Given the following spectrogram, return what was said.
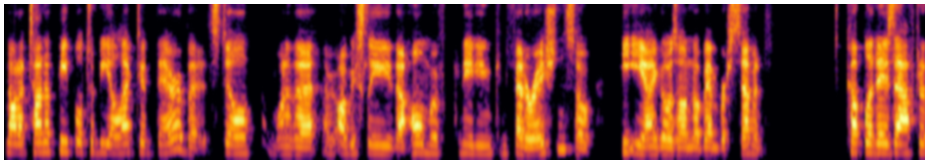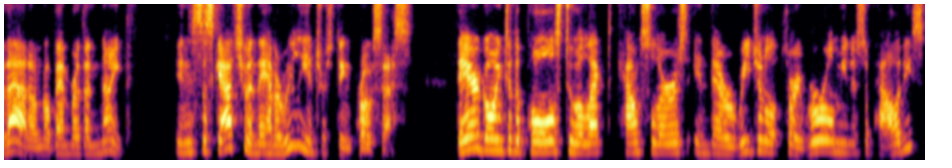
Not a ton of people to be elected there, but it's still one of the, obviously, the home of Canadian Confederation. So PEI goes on November 7th. A couple of days after that, on November the 9th, in Saskatchewan, they have a really interesting process. They are going to the polls to elect councillors in their regional, sorry, rural municipalities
